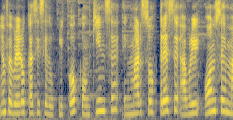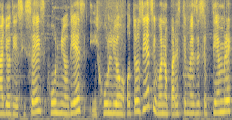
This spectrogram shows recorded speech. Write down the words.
en febrero casi se duplicó con 15, en marzo 13, abril 11, mayo 16, junio 10 y julio otros 10 y bueno, para este mes de septiembre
